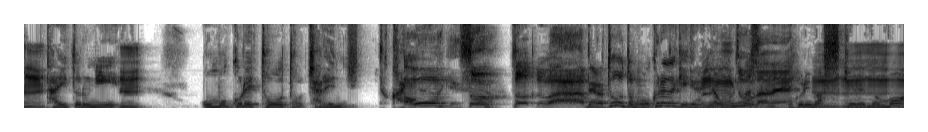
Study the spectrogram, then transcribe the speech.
うん。タイトルにう、ん。おもこれとうとうチャレンジと書いてあるおっわけですよ。とっと、うわだからとうとうも送らなきゃいけない。送ります。ね送りますけれども、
